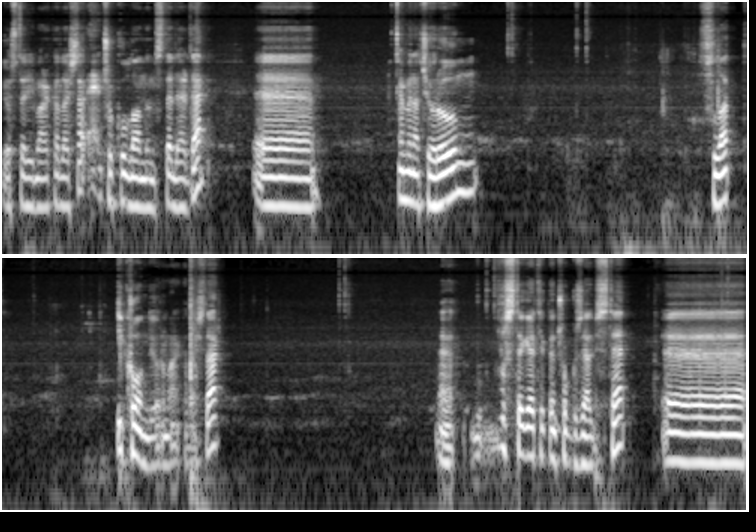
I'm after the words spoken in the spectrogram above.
göstereyim arkadaşlar. En çok kullandığım sitelerden. Eee, hemen açıyorum. Flat ikon diyorum arkadaşlar. Evet. Bu, bu site gerçekten çok güzel bir site. Eee,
